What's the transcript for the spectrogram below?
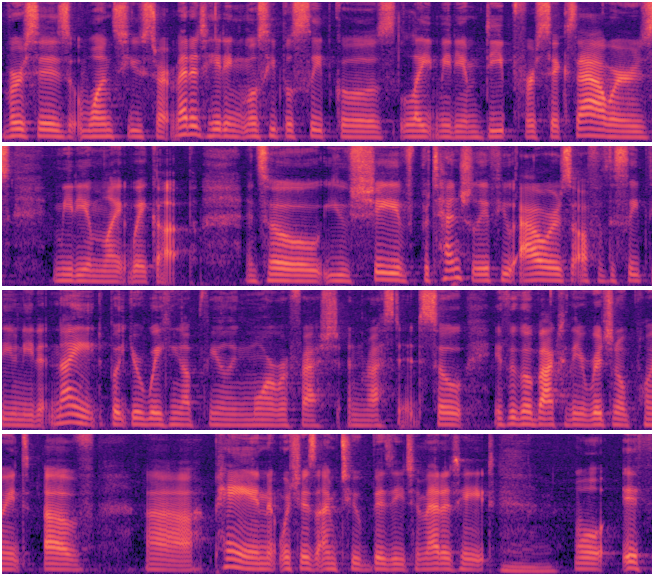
Versus once you start meditating, most people's sleep goes light, medium, deep for six hours, medium, light, wake up. And so you've shaved potentially a few hours off of the sleep that you need at night, but you're waking up feeling more refreshed and rested. So if we go back to the original point of uh, pain, which is I'm too busy to meditate. Mm. Well, if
